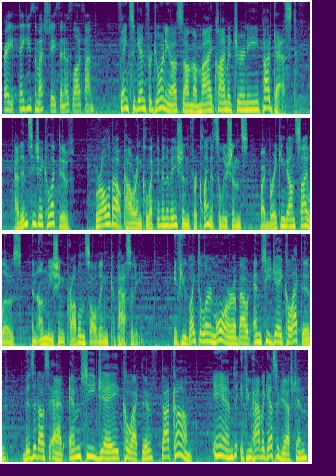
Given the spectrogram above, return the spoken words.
Great. Thank you so much, Jason. It was a lot of fun. Thanks again for joining us on the My Climate Journey podcast. At MCJ Collective, we're all about powering collective innovation for climate solutions by breaking down silos and unleashing problem solving capacity. If you'd like to learn more about MCJ Collective, visit us at mcjcollective.com. And if you have a guest suggestion,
